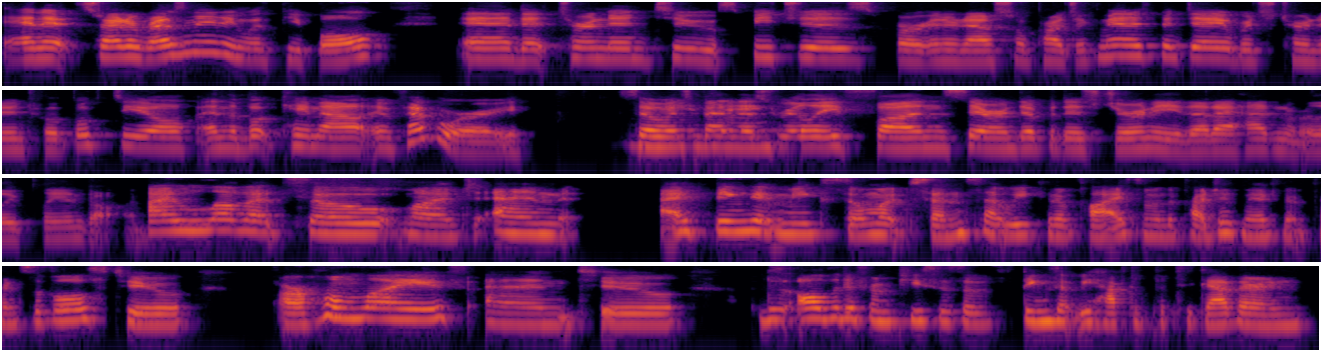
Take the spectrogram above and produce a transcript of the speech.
And it started resonating with people. And it turned into speeches for International Project Management Day, which turned into a book deal. And the book came out in February. So Amazing. it's been this really fun, serendipitous journey that I hadn't really planned on. I love it so much. And I think it makes so much sense that we can apply some of the project management principles to our home life and to just all the different pieces of things that we have to put together. And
